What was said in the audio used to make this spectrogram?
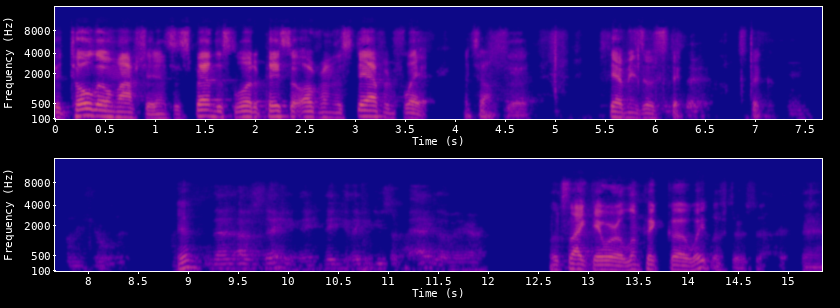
V'tolo mafshit and suspend the slaughter pesa off from the staff and flay it. That sounds good. Staff means a stick. Stick. Yeah. Then I was thinking, they, they, could- they could use some bags over here. Looks like they were Olympic uh, weightlifters. Uh,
